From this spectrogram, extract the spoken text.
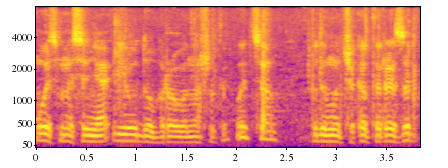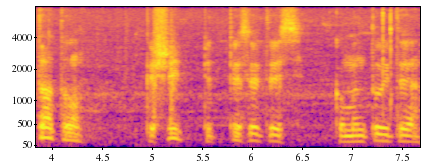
Ось ми сьогодні і удобрили нашу теплицю. Будемо чекати результату. Пишіть, підписуйтесь, коментуйте.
